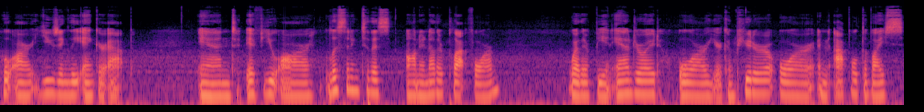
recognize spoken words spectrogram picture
who are using the Anchor app. And if you are listening to this on another platform, whether it be an Android or your computer or an Apple device,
